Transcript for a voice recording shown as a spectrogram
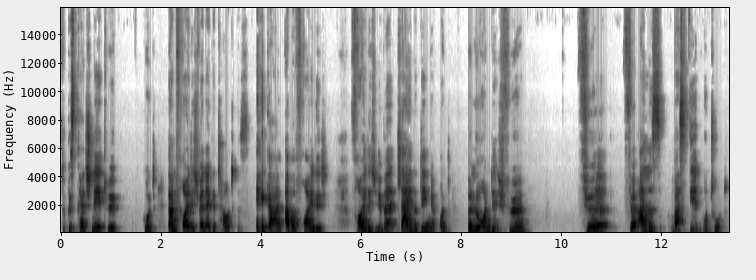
du bist kein Schneetyp. Gut, dann freu dich, wenn er getaut ist. Egal, aber freu dich. Freu dich über kleine Dinge und belohn dich für, für, für alles, was dir gut tut.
